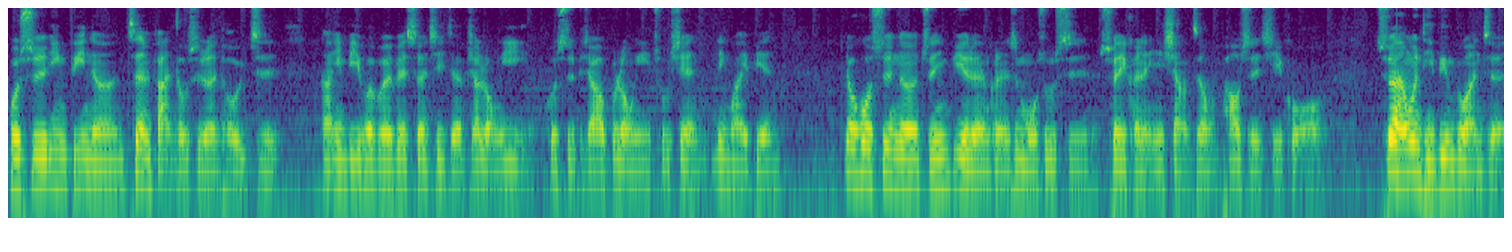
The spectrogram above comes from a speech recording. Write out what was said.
或是硬币呢正反都是人头与字？那硬币会不会被设计的比较容易，或是比较不容易出现另外一边？又或是呢，掷硬币的人可能是魔术师，所以可能影响这种抛掷的结果哦。虽然问题并不完整，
